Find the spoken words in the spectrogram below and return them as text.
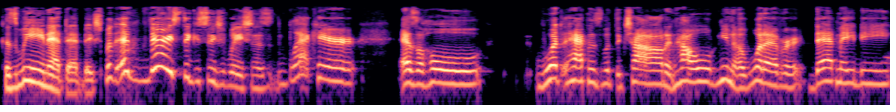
because we ain't at that bitch. But a very sticky situation is black hair as a whole. what happens with the child and how old, you know, whatever that may be.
